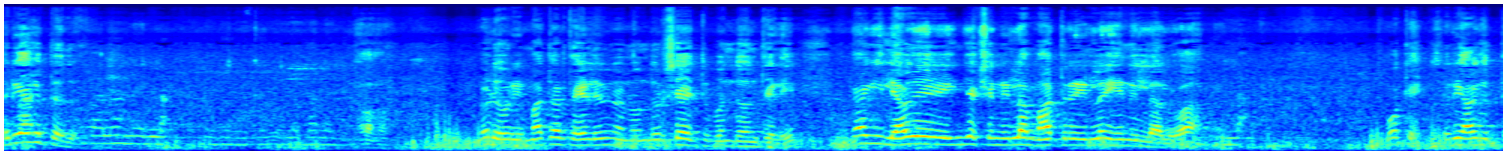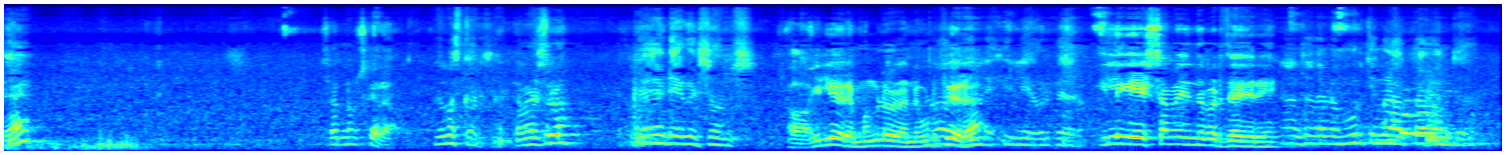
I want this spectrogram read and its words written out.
ಸರಿಯಾಗುತ್ತೆ ಅದು ಬಲನೇ ಇಲ್ಲ. ಹಾಂ ನೋಡಿ ಅವ್ರಿಗೆ ಮಾತಾಡ್ತಾ ಹೇಳಿದ್ರು ನಾನು ಒಂದು ವರ್ಷ ಆಯಿತು ಬಂದು ಅಂತೇಳಿ. ಹಾಗಾಗಿ ಇಲ್ಲಿ ಯಾವುದೇ ಇಂಜೆಕ್ಷನ್ ಇಲ್ಲ ಮಾತ್ರೆ ಇಲ್ಲ ಏನಿಲ್ಲ ಅಲ್ವಾ? ಇಲ್ಲ. ಓಕೆ ಸರಿ ಆಗುತ್ತೆ. ಸರ್ ನಮಸ್ಕಾರ. ನಮಸ್ಕಾರ ಸರ್. ತಮ್ಮ ಹೆಸರು? David Soames. ಹಾಂ ಇಲ್ಲಿಯವರೇ ಮಂಗಳೂರನ್ನು ಉಡುಪಿಯವರ? ಇಲ್ಲಿ- ಇಲ್ಲಿ ಉಡುಪಿಯವರು. ಇಲ್ಲಿಗೆ ಎಷ್ಟು ಸಮಯದಿಂದ ಬರ್ತಾ ಇದ್ದೀರಿ? ನಾನು ಸಾಧಾರಣ ಮೂರು ತಿಂಗಳಾಗ್ತಾ ಬಂತು.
